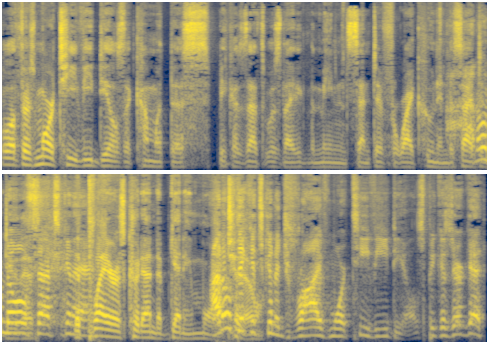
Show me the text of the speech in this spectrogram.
Well, if there's more TV deals that come with this, because that was I think the main incentive for why Koonin decided I don't to do know if this, that's gonna- the players could end up getting more. I don't too. think it's going to drive more TV deals because they're get,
